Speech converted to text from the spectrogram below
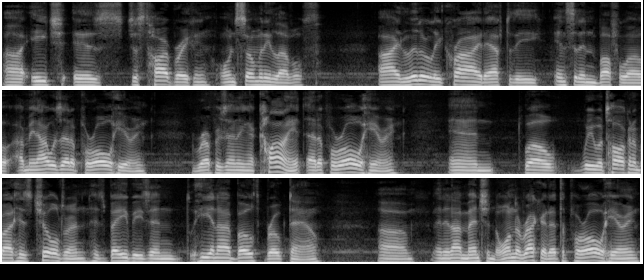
Uh, each is just heartbreaking on so many levels. I literally cried after the incident in Buffalo. I mean, I was at a parole hearing representing a client at a parole hearing, and well, we were talking about his children, his babies, and he and I both broke down. Um, and then I mentioned on the record at the parole hearing,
